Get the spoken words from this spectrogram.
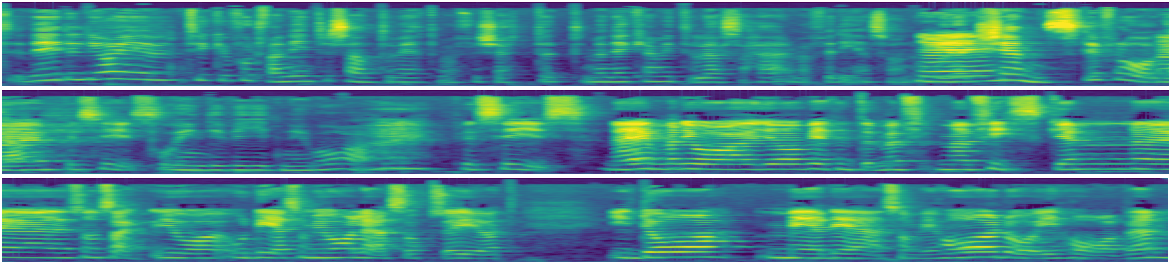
det, jag tycker fortfarande det är intressant att veta varför köttet, men det kan vi inte lösa här, varför det är en sån oerhört känslig fråga Nej, på individnivå. Precis. Nej, men jag, jag vet inte. Men, men fisken, eh, som sagt, jag, och det som jag har läst också är ju att idag med det som vi har då i haven,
